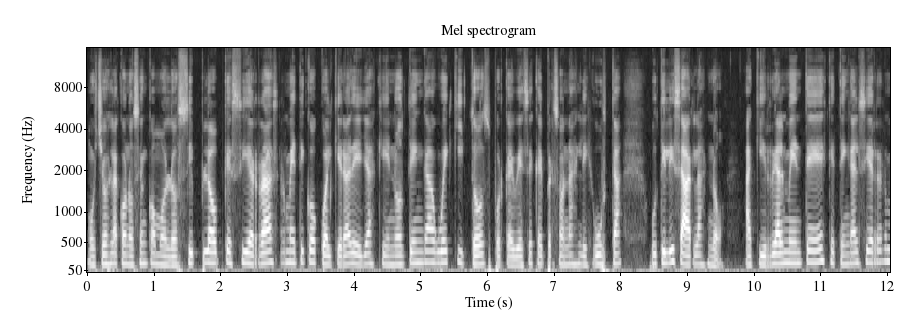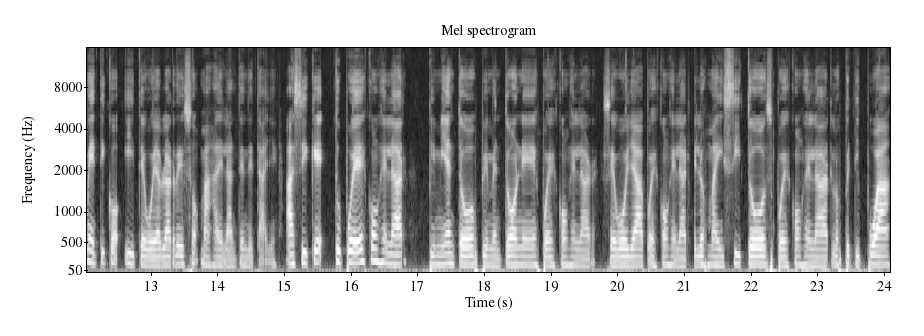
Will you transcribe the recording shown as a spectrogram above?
Muchos la conocen como los Ziploc, que cierras hermético cualquiera de ellas que no tenga huequitos, porque hay veces que hay personas les gusta utilizarlas. No, aquí realmente es que tenga el cierre hermético y te voy a hablar de eso más adelante en detalle. Así que tú puedes congelar pimientos, pimentones, puedes congelar cebolla, puedes congelar los maicitos, puedes congelar los petit pois,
